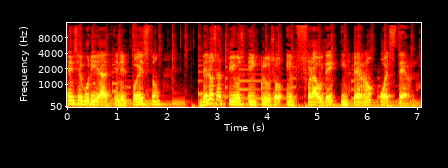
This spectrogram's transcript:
en seguridad en el puesto de los activos e incluso en fraude interno o externo.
